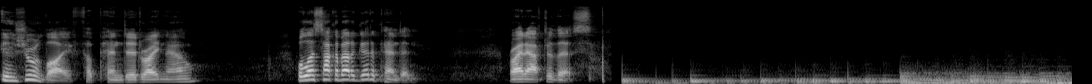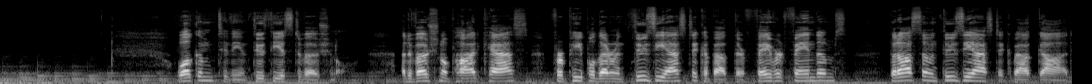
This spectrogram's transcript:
Is your life appended right now? Well, let's talk about a good appended right after this. Welcome to the Enthusiast Devotional, a devotional podcast for people that are enthusiastic about their favorite fandoms, but also enthusiastic about God.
